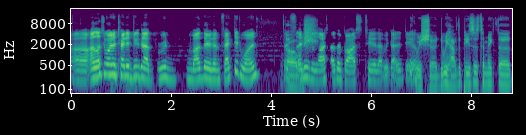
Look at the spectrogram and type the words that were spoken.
Uh, unless you want to try to do that brood mother, the infected one. That's Oh, I think the last other boss too that we got to I think do. we should. Do we have the pieces to make the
